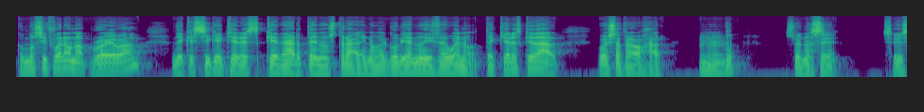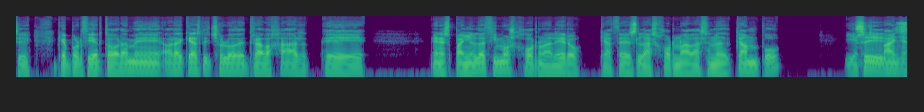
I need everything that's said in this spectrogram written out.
como si fuera una prueba de que sí que quieres quedarte en Australia, ¿no? El gobierno dice, bueno, ¿te quieres quedar? Pues a trabajar. Suena así. Sí, sí, Que por cierto, ahora, me, ahora que has dicho lo de trabajar, eh, en español decimos jornalero, que haces las jornadas en el campo. Y en España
